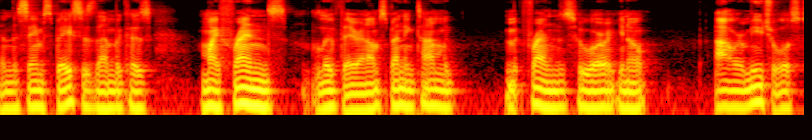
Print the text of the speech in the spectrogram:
in the same space as them because my friends live there and I'm spending time with friends who are, you know, our mutuals.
